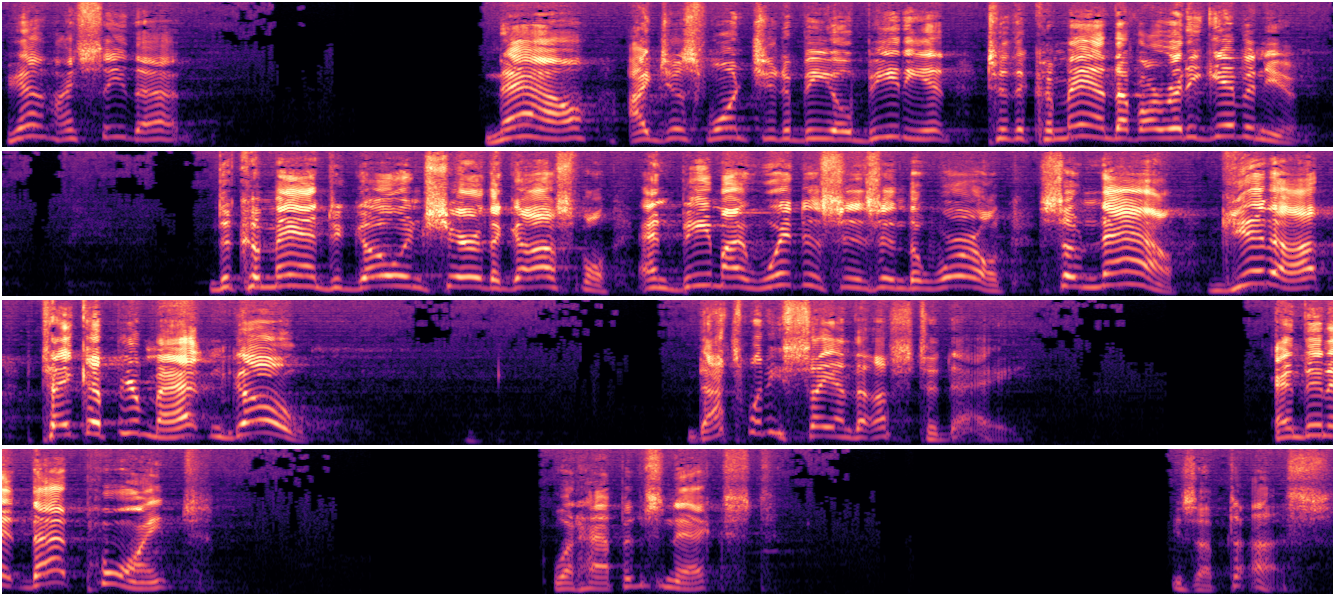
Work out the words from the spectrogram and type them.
Yeah, I see that. Now, I just want you to be obedient to the command I've already given you. The command to go and share the gospel and be my witnesses in the world. So now, get up, take up your mat, and go. That's what he's saying to us today. And then at that point, what happens next is up to us.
